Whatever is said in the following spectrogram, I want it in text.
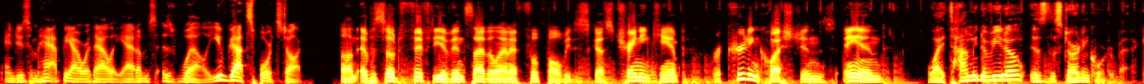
and do some happy hour with Alli Adams as well. You've got Sports Talk. On episode 50 of Inside Atlanta Football, we discuss training camp, recruiting questions, and why Tommy DeVito is the starting quarterback.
